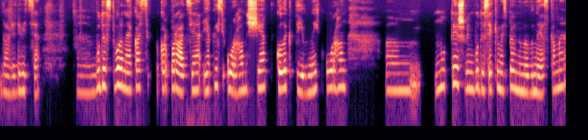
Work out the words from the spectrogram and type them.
Далі, дивіться, е, буде створена якась корпорація, якийсь орган ще, колективний орган. Ем, Ну, теж він буде з якимись певними внесками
